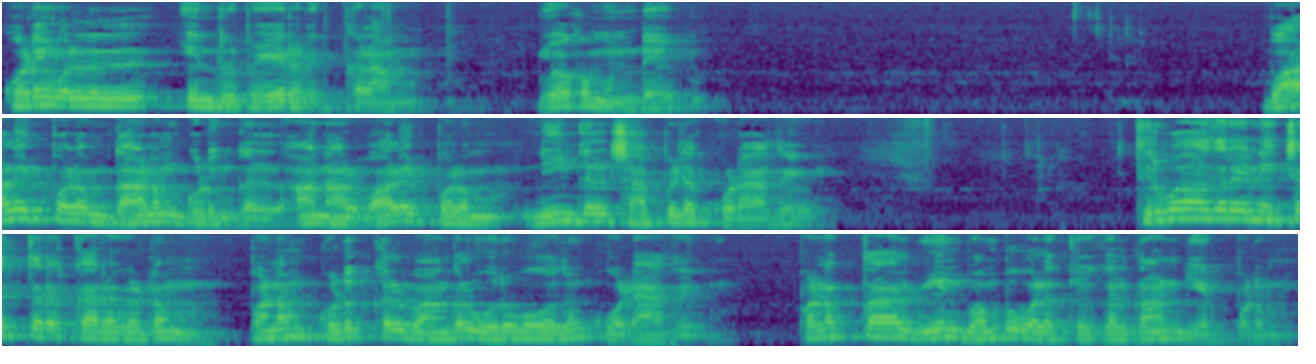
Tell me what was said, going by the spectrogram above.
கொடைவள்ளல் என்று பெயர் எடுக்கலாம். யோகம் உண்டு. வாழைப்பழம் தானம் கொடுங்கள். ஆனால் வாழைப்பழம் நீங்கள் சாப்பிடக்கூடாது. திருவாதிரை நட்சத்திரக்காரர்களிடம் பணம் கொடுக்கல் வாங்கல் ஒருபோதும் கூடாது. பணத்தால் வீண் வம்பு வழக்குகள் தான் ஏற்படும்.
